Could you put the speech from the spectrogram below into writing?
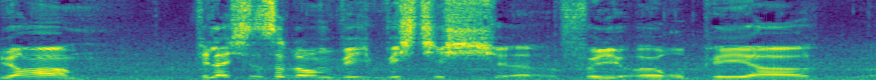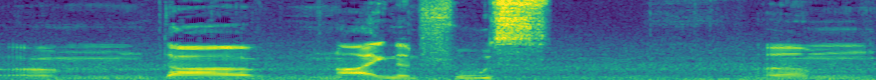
Ja, Vielleicht ist es auch wichtig äh, für die Europäer, ähm, da einen eigenen Fuß ähm,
